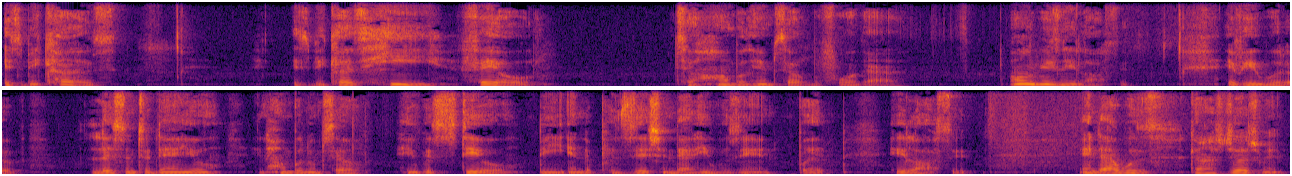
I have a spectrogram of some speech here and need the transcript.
is because is because he failed to humble himself before God. Only reason he lost it. If he would have listened to Daniel and humbled himself, he would still be in the position that he was in, but he lost it. And that was God's judgment.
